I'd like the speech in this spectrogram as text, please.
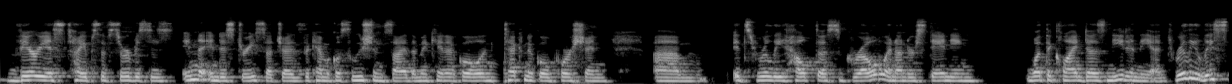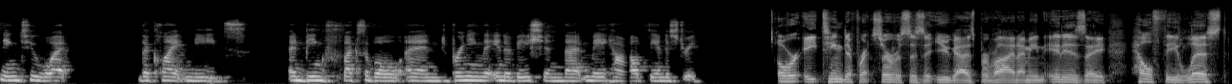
various types of services in the industry, such as the chemical solution side, the mechanical and technical portion. Um, it's really helped us grow and understanding what the client does need in the end, really listening to what the client needs and being flexible and bringing the innovation that may help the industry over 18 different services that you guys provide. I mean, it is a healthy list.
